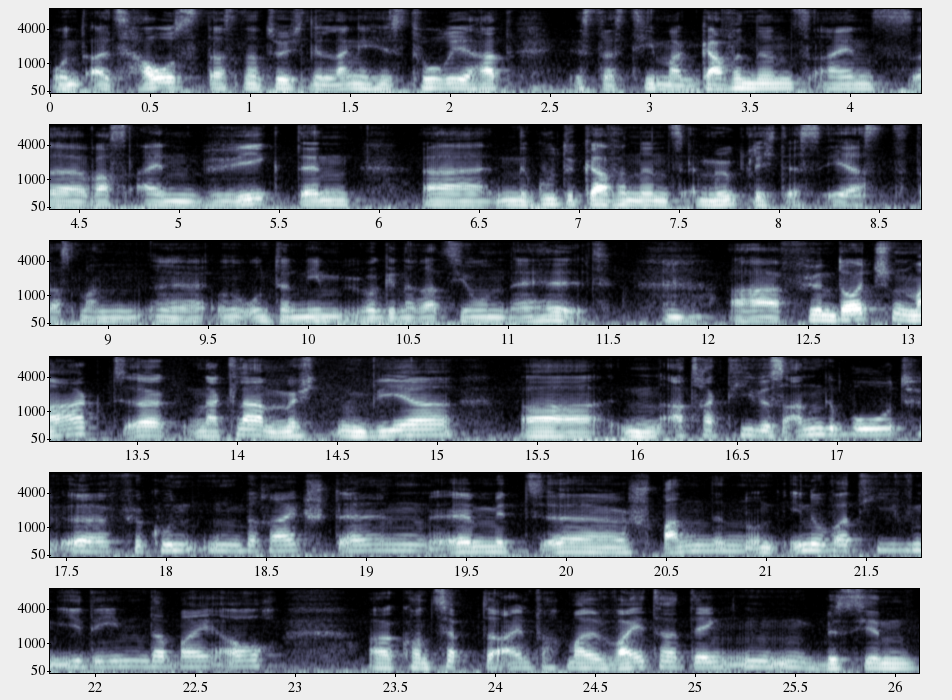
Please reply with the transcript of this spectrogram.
Und als Haus, das natürlich eine lange Historie hat, ist das Thema Governance eins, äh, was einen bewegt, denn eine gute Governance ermöglicht es erst, dass man Unternehmen über Generationen erhält. Mhm. für den deutschen Markt, na klar, möchten wir äh, ein attraktives Angebot äh, für Kunden bereitstellen äh, mit spannenden und innovativen Ideen dabei auch. Konzepte einfach mal weiterdenken, ein bisschen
